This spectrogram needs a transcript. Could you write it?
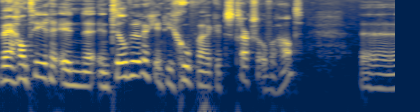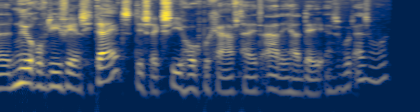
Wij hanteren in, eh, in Tilburg, in die groep waar ik het straks over had, uh, neurodiversiteit, dyslexie, hoogbegaafdheid, ADHD enzovoort enzovoort.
